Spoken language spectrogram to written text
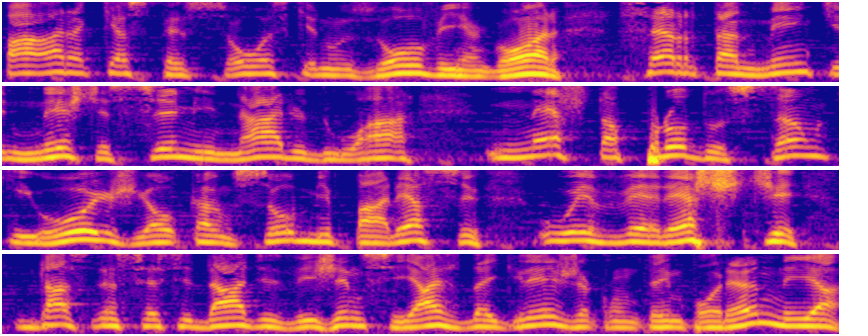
para que as pessoas que nos ouvem agora, certamente neste seminário do ar, nesta produção que hoje alcançou, me parece, o Everest das necessidades vigenciais da igreja contemporânea,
